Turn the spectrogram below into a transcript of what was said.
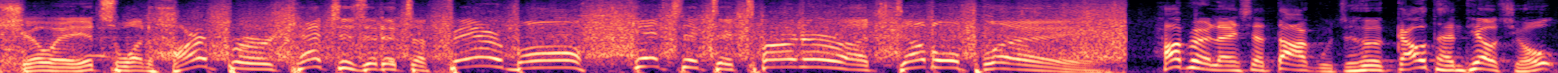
Show it's one Harper catches it, it's a fair ball, gets it to Turner, a double play. Harper 拦下大谷之后高弹跳球，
